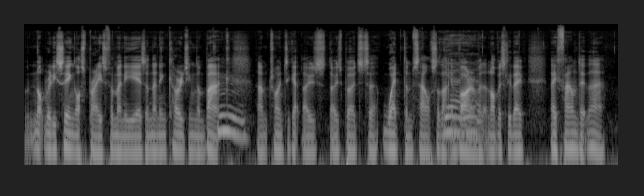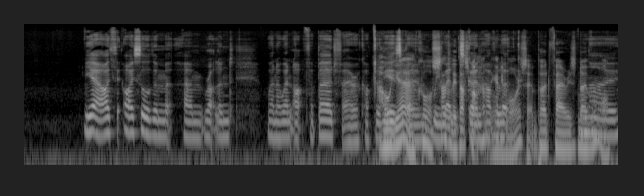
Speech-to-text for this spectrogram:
Not really seeing ospreys for many years, and then encouraging them back. mm, Um, trying to get those those birds to wed themselves to that Yeah, environment, yeah. and obviously they they found it there. yeah, I th- I saw them at um, Rutland when I went up for bird fair a couple of Oh years yeah, ago. of course. we Sadly, went that's to go not and have happening a look. anymore, is it? Bird fair is no, more.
